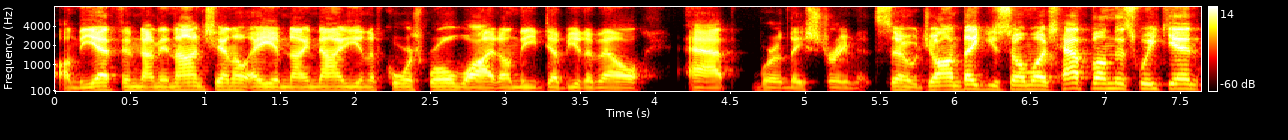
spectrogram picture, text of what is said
on the FM 99 channel, AM 990, and of course, worldwide on the WML app where they stream it. So, John, thank you so much. Have fun this weekend.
